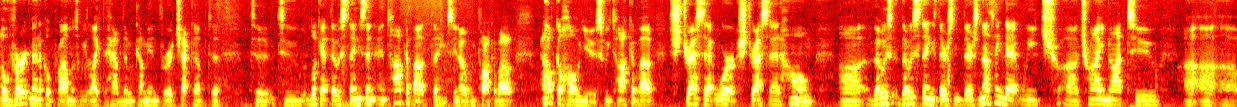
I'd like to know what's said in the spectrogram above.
overt medical problems, we like to have them come in for a checkup to to to look at those things and, and talk about things. You know, we talk about alcohol use. We talk about stress at work, stress at home. Uh, those those things. There's there's nothing that we tr- uh, try not to. Uh, uh, uh,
